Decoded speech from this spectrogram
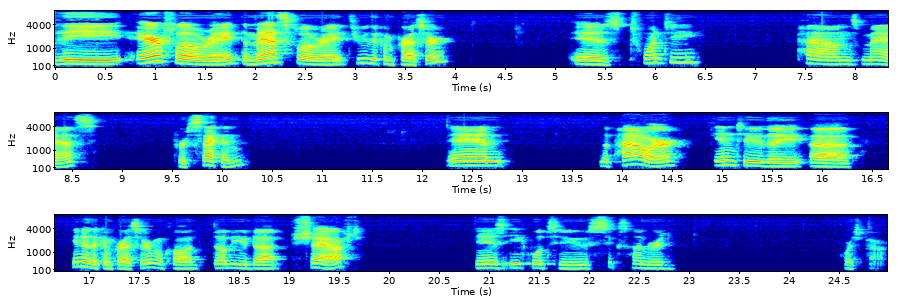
The airflow rate, the mass flow rate through the compressor is 20 pounds mass per second. And the power into the uh, into the compressor, we'll call it W dot shaft, is equal to 600 horsepower.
